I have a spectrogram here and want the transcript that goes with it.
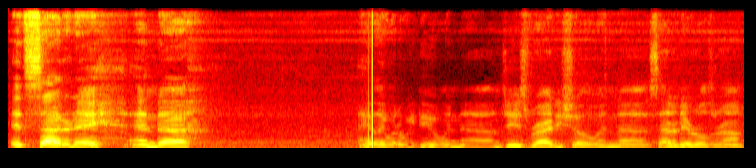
it's Saturday, and uh, Haley, what do we do when uh, on Jay's Variety Show when uh, Saturday rolls around?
